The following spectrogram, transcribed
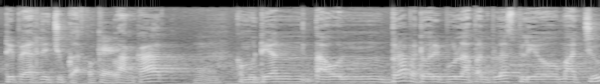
DPRD juga Oke. Langkat kemudian tahun berapa 2018 beliau maju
